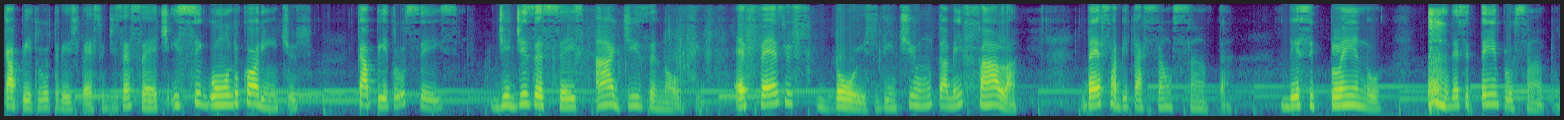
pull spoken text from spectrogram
capítulo 3, verso 17, e 2 Coríntios, capítulo 6, de 16 a 19. Efésios 2, 21 também fala dessa habitação santa, desse pleno, desse templo santo.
